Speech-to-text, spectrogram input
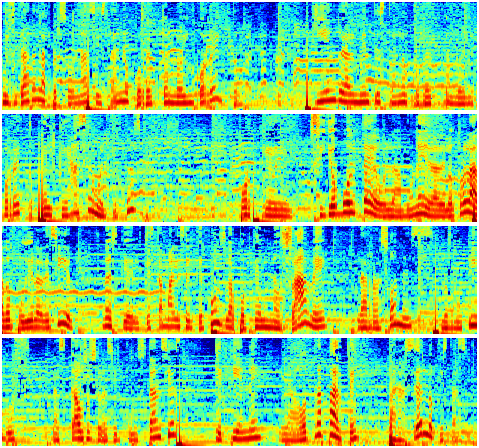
juzgar a la persona si está en lo correcto o en lo incorrecto? ¿Quién realmente está en lo correcto o en lo incorrecto? ¿El que hace o el que juzga? Porque si yo volteo la moneda del otro lado, pudiera decir, no es que el que está mal es el que juzga, porque él no sabe las razones, los motivos las causas o las circunstancias que tiene la otra parte para hacer lo que está haciendo.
